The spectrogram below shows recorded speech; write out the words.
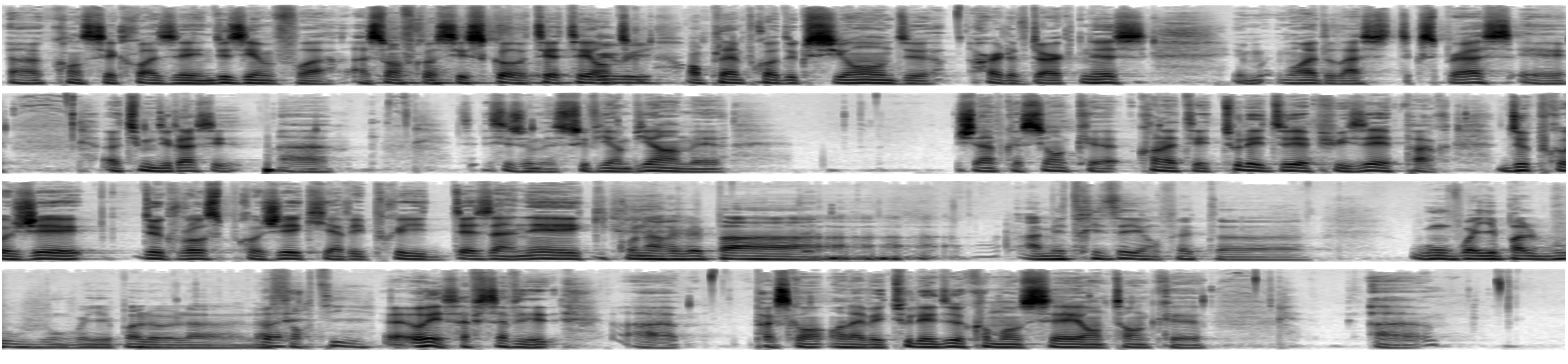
euh, qu'on s'est croisé une deuxième fois à San Francisco. Tu étais en, Oui, en pleine production de Heart of Darkness et moi de Last Express. Et euh, tu me diras si, euh, si je me souviens bien, mais j'ai l'impression que qu'on était tous les deux épuisés par deux projets, deux gros projets qui avaient pris des années. qu'on n'arrivait pas à, à maîtriser en fait, euh, où on voyait pas le bout, on voyait pas le- la, la Ouais. sortie. Euh, oui, ça, ça faisait, euh, parce qu'on on avait tous les deux commencé en tant que, euh,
